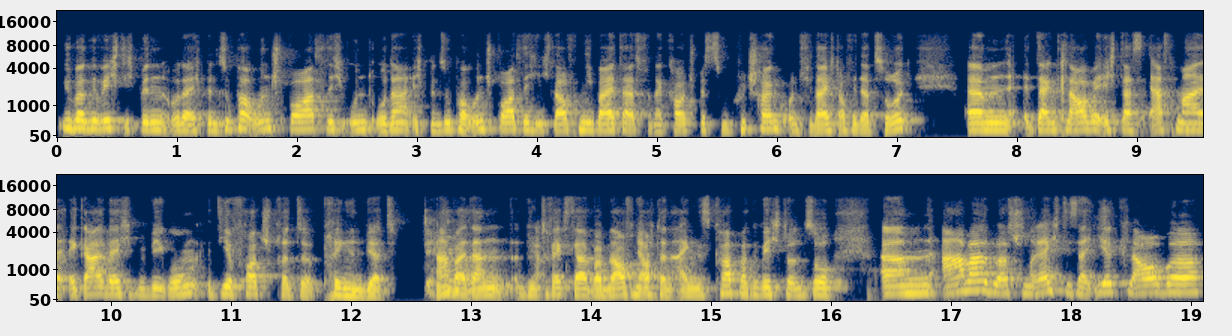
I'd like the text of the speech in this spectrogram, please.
Übergewicht, ich bin oder ich bin super unsportlich und oder ich bin super unsportlich, ich laufe nie weiter als von der Couch bis zum Kühlschrank und vielleicht auch wieder zurück, ähm, dann glaube ich, dass erstmal, egal welche Bewegung, dir Fortschritte bringen wird. Ja, weil dann, du ja. trägst ja beim Laufen ja auch dein eigenes Körpergewicht und so. Ähm, aber du hast schon recht, dieser Irrglaube,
